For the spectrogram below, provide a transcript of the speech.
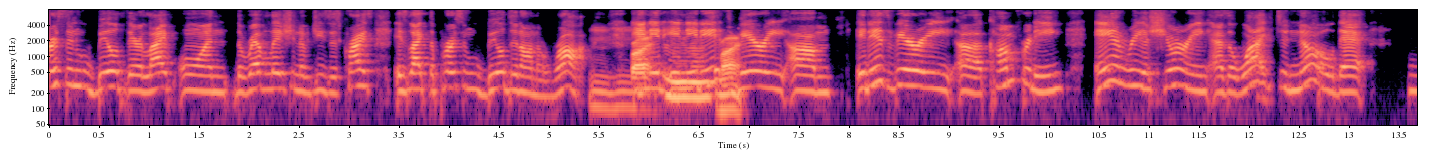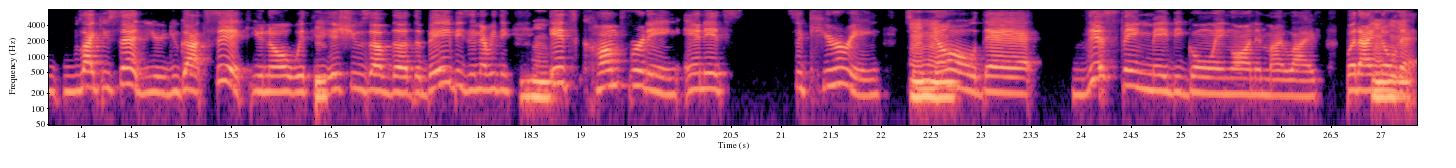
person who builds their life on the revelation of Jesus Christ is like the person who builds it on a rock." Mhm. Right. And it and it Mhm. Right. very um it is very uh comforting and reassuring as a wife to know that like you said you you got sick you know with the issues of the the babies and everything Mhm. it's comforting and it's securing to Mhm. know that this thing may be going on in my life, but I know Mhm. that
